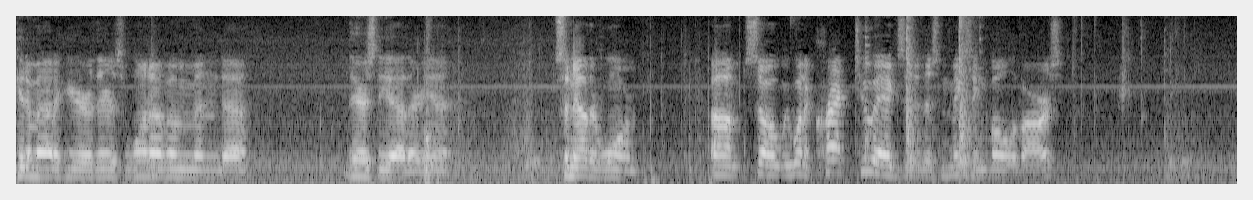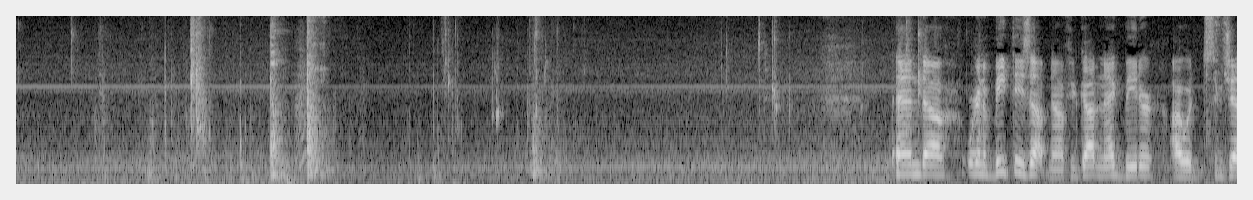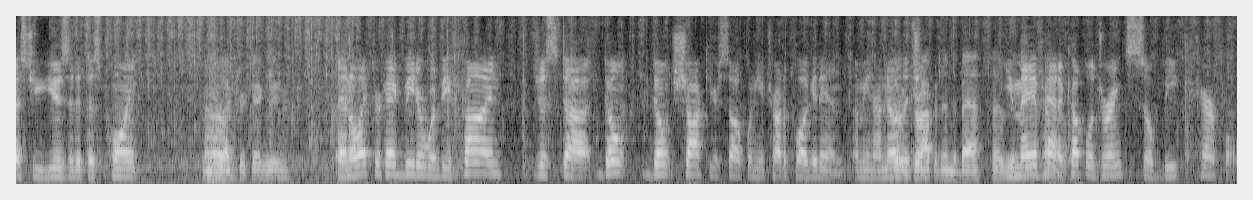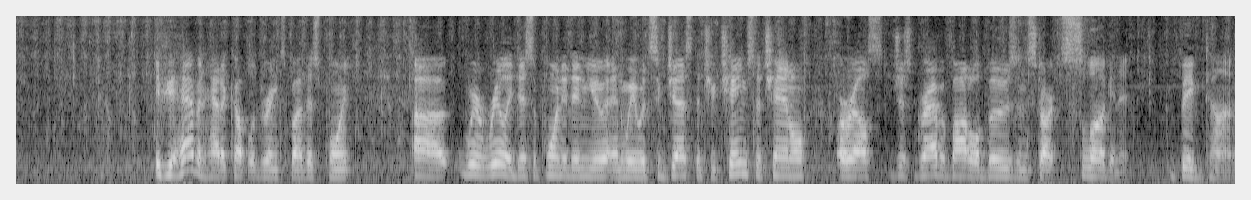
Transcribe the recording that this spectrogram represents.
get them out of here. There's one of them, and uh, there's the other. Yeah. So now they're warm. Um, so we want to crack two eggs into this mixing bowl of ours. And uh, we're going to beat these up. Now, if you've got an egg beater, I would suggest you use it at this point. An Um, electric egg beater? An electric egg beater would be fine. Just uh, don't don't shock yourself when you try to plug it in. I mean, I know Don't that drop you, it in the bathtub. you may have had a couple of drinks, so be careful. If you haven't had a couple of drinks by this point, uh, we're really disappointed in you, and we would suggest that you change the channel, or else just grab a bottle of booze and start slugging it, big time.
